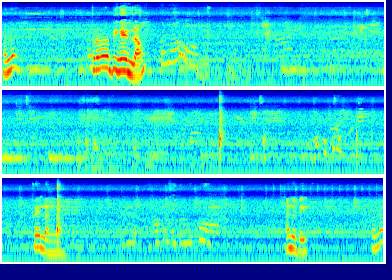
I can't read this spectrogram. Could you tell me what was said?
Hala. Grabe, ngayon lang? Kailan lang? Ano date? Wala.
